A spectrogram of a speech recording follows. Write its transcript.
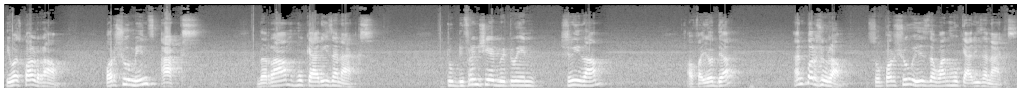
He was called Ram. Parshu means axe. The Ram who carries an axe. To differentiate between Sri Ram of Ayodhya and Parshuram. So Parshu is the one who carries an axe.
